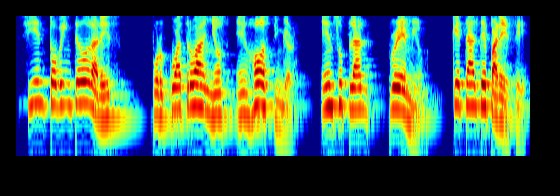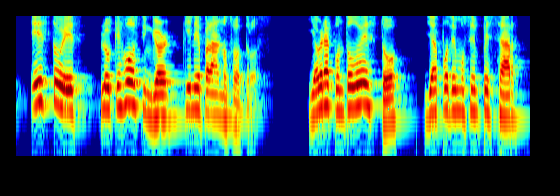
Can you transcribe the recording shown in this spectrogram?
120 dólares por 4 años en Hostinger, en su plan premium. ¿Qué tal te parece? Esto es lo que Hostinger tiene para nosotros. Y ahora con todo esto, ya podemos empezar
